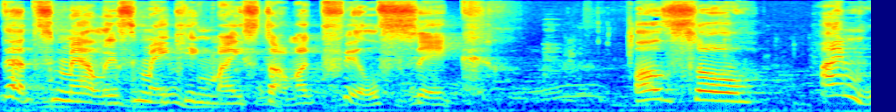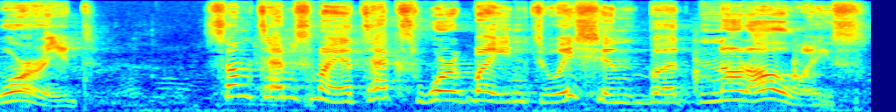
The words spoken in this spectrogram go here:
that smell is making my stomach feel sick. Also, I'm worried. Sometimes my attacks work by intuition, but not always.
